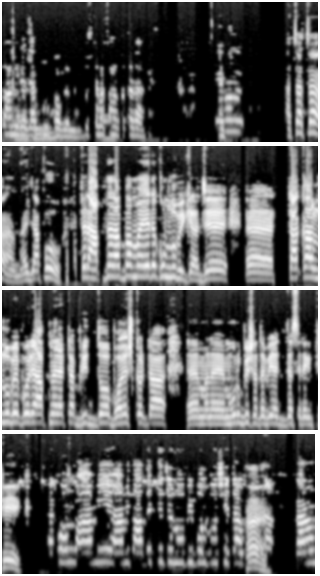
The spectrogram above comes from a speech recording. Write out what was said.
তো আমি রাজি আর কোনো প্রবলেম নাই। বুঝতে পারছ আমার কথাটা? এখন আচ্ছা আচ্ছা এই তাহলে আপনার আব্বা মা এরকম লোভে কে? যে টাকার লোভে পড়ে আপনার একটা বৃদ্ধ বয়স্ক মানে মুরব্বীর সাথে বিয়ে দিতেছে এটা ঠিক? এখন আমি আমি তাদেরকে যে নবী বলব সেটা হ্যাঁ। না। কারণ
